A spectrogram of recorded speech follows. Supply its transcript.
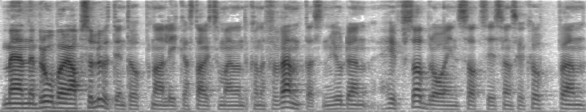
men Broberg är absolut inte öppna lika starkt som man ändå kunde förvänta sig. De gjorde en hyfsat bra insats i Svenska Cupen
